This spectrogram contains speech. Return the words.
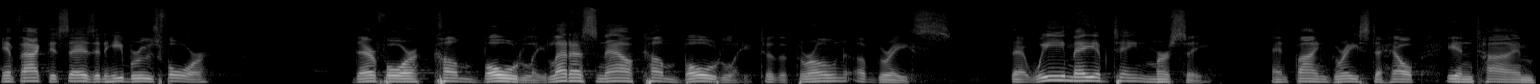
In fact, it says in Hebrews 4 Therefore, come boldly. Let us now come boldly to the throne of grace, that we may obtain mercy and find grace to help in time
